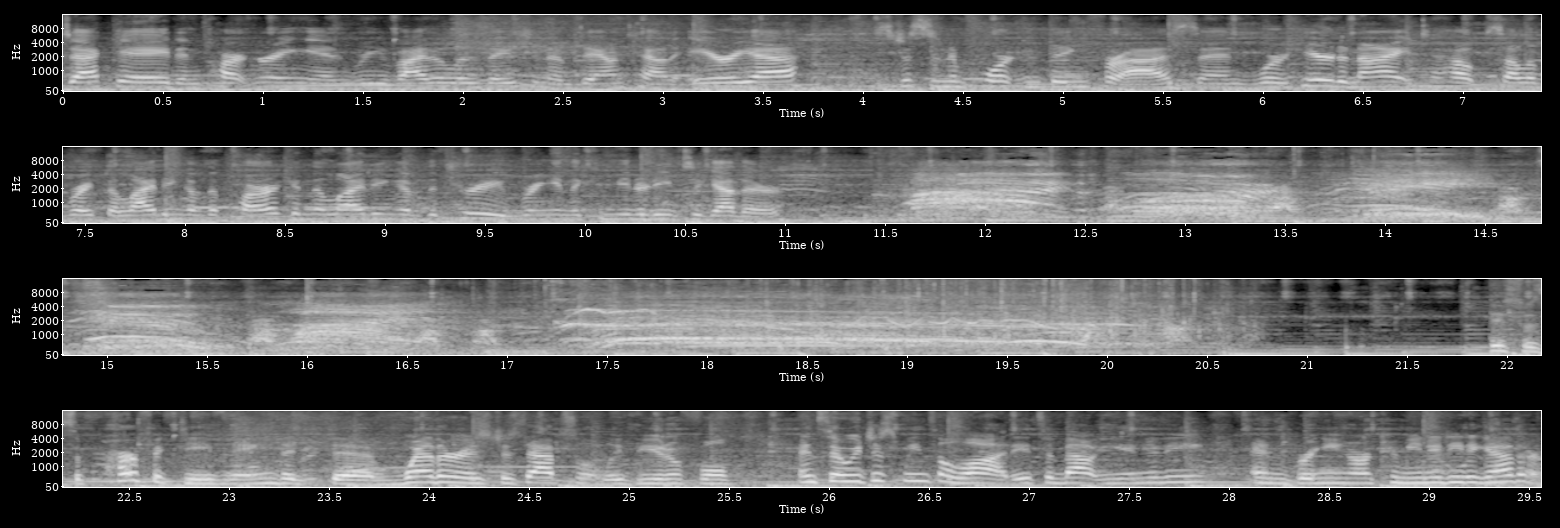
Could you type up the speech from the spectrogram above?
decade in partnering in revitalization of downtown area. It's just an important thing for us and we're here tonight to help celebrate the lighting of the park and the lighting of the tree, bringing the community together. Five, four, three, two, one. This was a perfect evening. The, the weather is just absolutely beautiful. And so it just means a lot. It's about unity and bringing our community together.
